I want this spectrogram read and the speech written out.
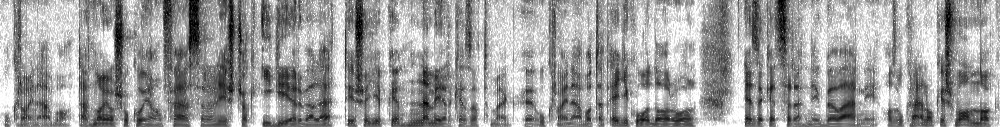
Ukrajnába. Tehát nagyon sok olyan felszerelés csak ígérve lett, és egyébként nem érkezett meg Ukrajnába. Tehát egyik oldalról ezeket szeretnék bevárni az ukránok, és vannak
